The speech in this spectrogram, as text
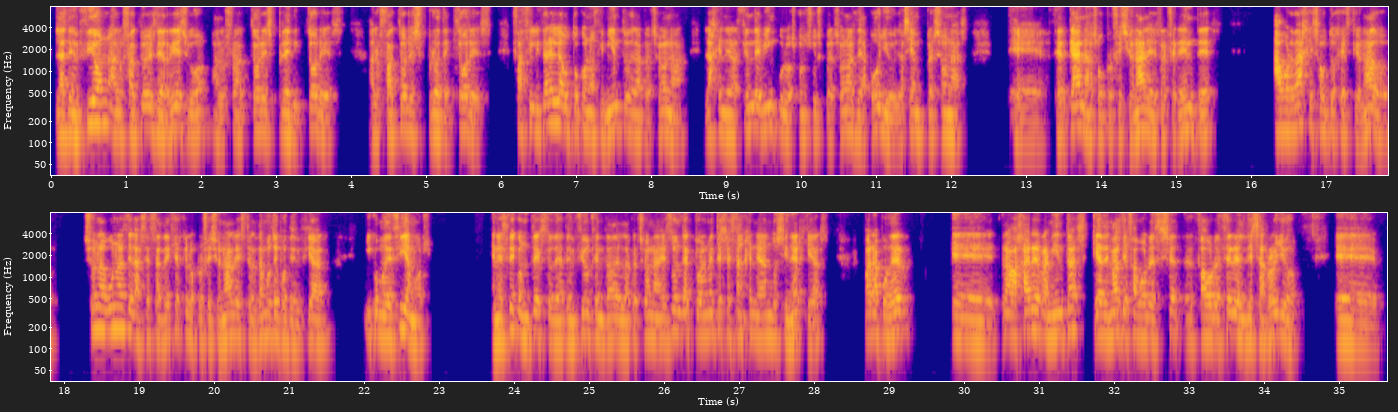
La atención a los factores de riesgo, a los factores predictores, a los factores protectores, facilitar el autoconocimiento de la persona, la generación de vínculos con sus personas de apoyo, ya sean personas eh, cercanas o profesionales referentes, abordajes autogestionados, son algunas de las estrategias que los profesionales tratamos de potenciar y como decíamos, en este contexto de atención centrada en la persona es donde actualmente se están generando sinergias para poder eh, trabajar herramientas que además de favorecer, el desarrollo eh,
